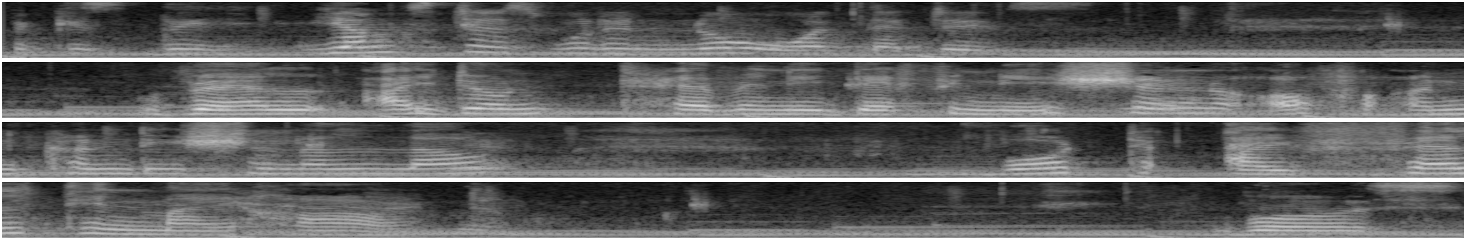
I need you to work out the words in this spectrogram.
Because the youngsters wouldn't know what that is. Well, I don't have any definition Yeah. of unconditional love. What I felt in my heart was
